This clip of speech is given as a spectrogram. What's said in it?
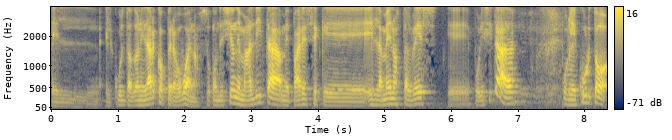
el, el culto a Donnie Darko, pero bueno, su condición de maldita me parece que es la menos tal vez eh, publicitada, porque el culto,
